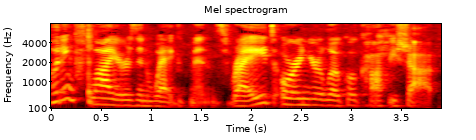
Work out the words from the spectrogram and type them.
putting flyers in Wegmans, right? Or in your local coffee shop.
